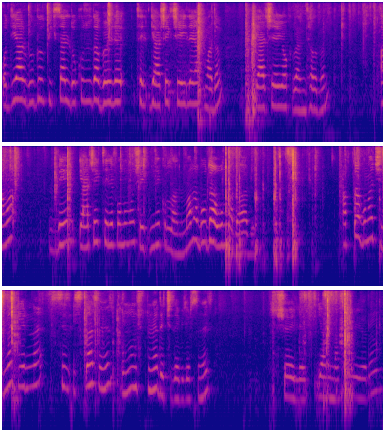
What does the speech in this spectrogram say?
O diğer Google Pixel 9'u da böyle gerçek şeyle yapmadım. Gerçeği yok bende onun. Ama benim gerçek telefonumun şeklini kullandım ama bu da olmadı abi. Hatta buna çizmek yerine siz isterseniz bunun üstüne de çizebilirsiniz. Şöyle yanına koyuyorum.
